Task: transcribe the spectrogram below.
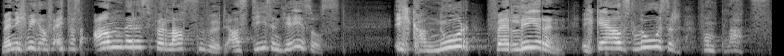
Wenn ich mich auf etwas anderes verlassen würde als diesen Jesus, ich kann nur verlieren. Ich gehe als Loser vom Platz.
